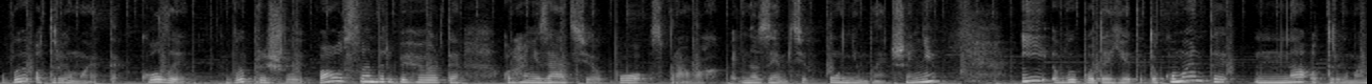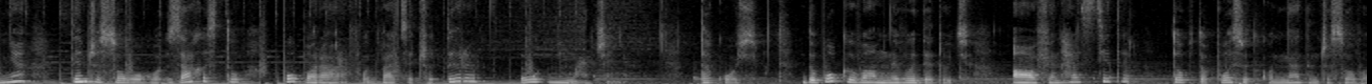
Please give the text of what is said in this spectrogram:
ви отримуєте, коли ви прийшли в Ausländerbehörde, організацію по справах іноземців у Німеччині, і ви подаєте документи на отримання тимчасового захисту по параграфу 24 у Німеччині. Так ось, допоки вам не видадуть Aufenthaltstitel, тобто посвідку на тимчасове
